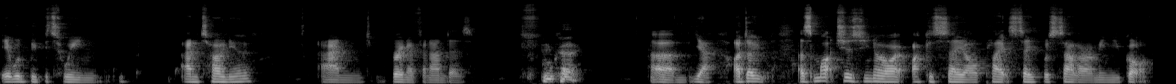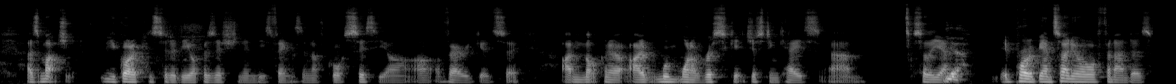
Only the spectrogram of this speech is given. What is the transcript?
it would be between Antonio and Bruno Fernandes. Okay. Um, yeah, I don't. As much as you know, I, I could say I'll play it safe with Salah. I mean, you've got as much. You've got to consider the opposition in these things, and of course, City are, are very good. So I'm not gonna. I wouldn't want to risk it just in case. Um, so yeah, yeah, it'd probably be Antonio or Fernandes.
